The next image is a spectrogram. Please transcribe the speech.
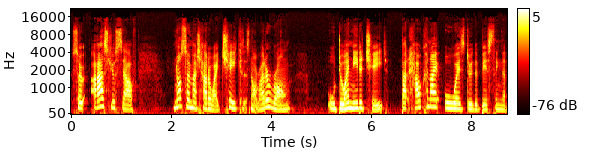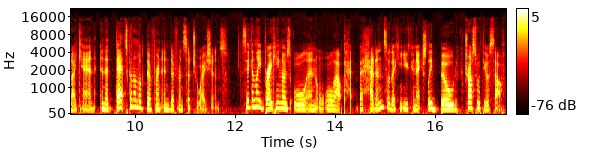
So ask yourself not so much how do I cheat because it's not right or wrong, or do I need to cheat, but how can I always do the best thing that I can? And that that's going to look different in different situations. Secondly, breaking those all in or all out patterns so that you can actually build trust with yourself.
